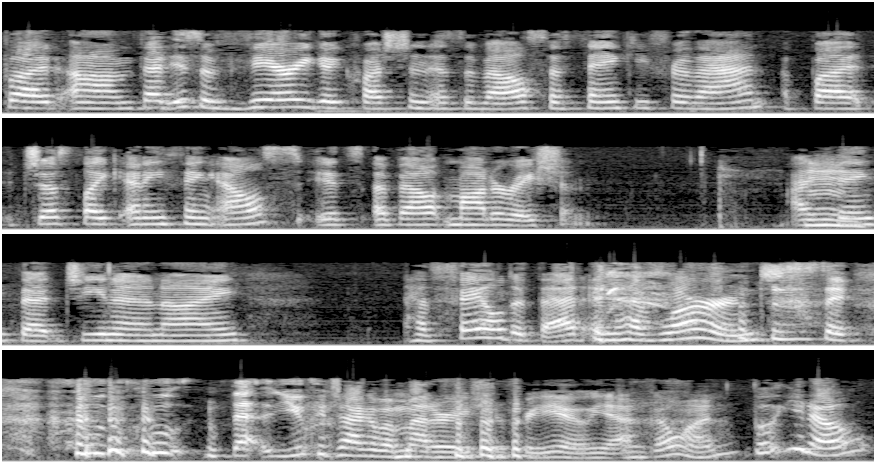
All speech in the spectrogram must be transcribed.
But um, that is a very good question, Isabel. So thank you for that. But just like anything else, it's about moderation. I Mm. think that Gina and I have failed at that and have learned. Just say, who, who, that, you could talk about moderation for you. Yeah, go on. But you know,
